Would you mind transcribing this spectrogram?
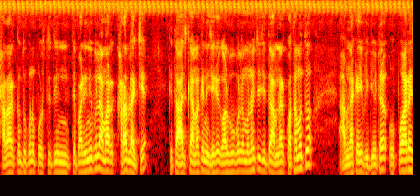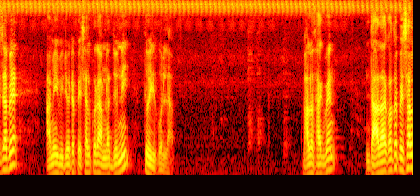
ছাড়ার কিন্তু কোনো প্রস্তুতি নিতে পারিনি বলে আমার খারাপ লাগছে। কিন্তু আজকে আমাকে নিজেকে গর্ব বলে মনে হচ্ছে, যেহেতু আপনার কথা মতো আপনাকে এই ভিডিওটা উপহার হিসাবে আমি এই ভিডিওটা স্পেশাল করে আপনার জন্যই তৈরি করলাম। ভালো থাকবেন। দাদার কথা স্পেশাল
